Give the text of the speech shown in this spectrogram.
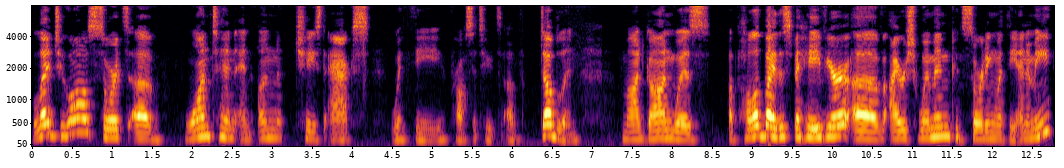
led to all sorts of wanton and unchaste acts with the prostitutes of Dublin. Maud Gonne was appalled by this behavior of Irish women consorting with the enemy,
